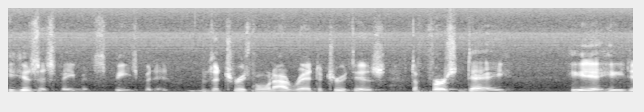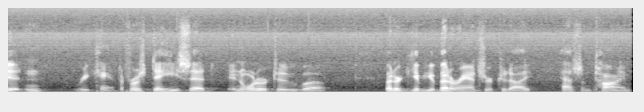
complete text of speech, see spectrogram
he gives his famous speech but it, the truth from what i read the truth is the first day he he didn't recant. The first day he said, in order to uh, better give you a better answer, could I have some time?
